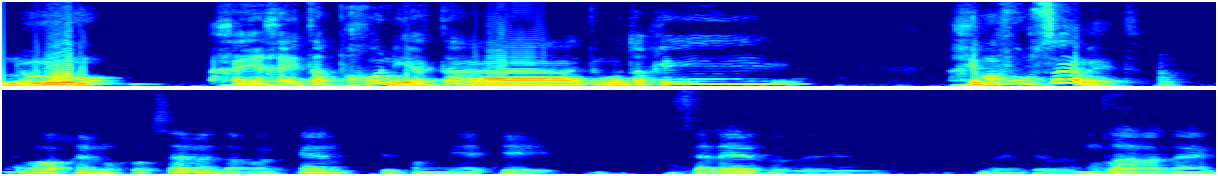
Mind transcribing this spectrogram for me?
נו, חייך התהפכו, נהיית הדמות הכי, הכי מפורסמת. לא הכי מפורסמת, אבל כן, פתאום נהייתי סלב ומוזר עדיין.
